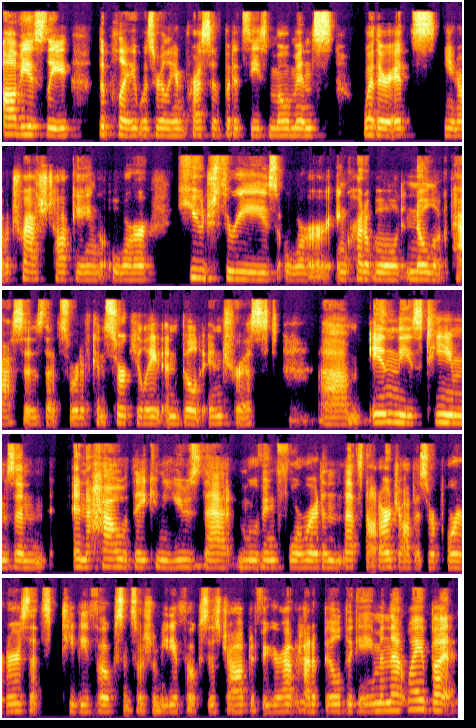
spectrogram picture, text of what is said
obviously the play was really impressive, but it's these moments, whether it's, you know, trash talking or huge threes or incredible no look passes that sort of can circulate and build interest um, in these teams and and how they can use that moving forward. And that's not our job as reporters. That's TV folks and social media folks' job to figure out how to build the game in that way. But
